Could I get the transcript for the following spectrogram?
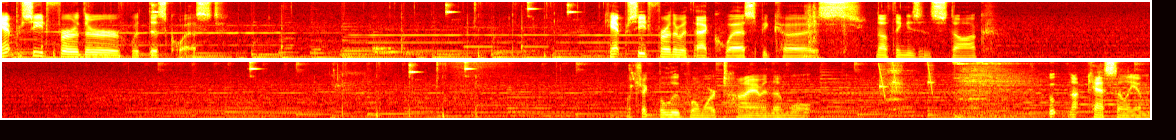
Can't proceed further with this quest. Can't proceed further with that quest because nothing is in stock. I'll check Baluch one more time and then we'll... Oop, not Castilium.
